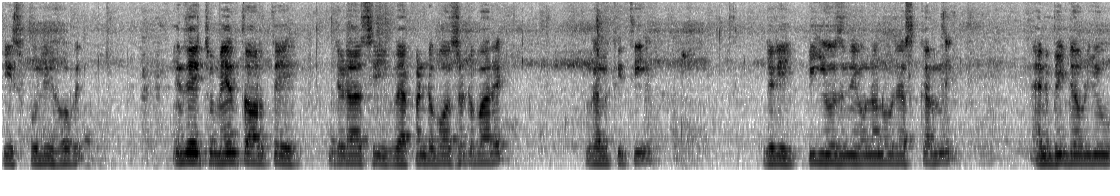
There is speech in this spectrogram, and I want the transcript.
ਪੀਸਫੁਲੀ ਹੋਵੇ। ਇਹਦੇ ਵਿੱਚ ਮੇਨ ਤੌਰ ਤੇ ਜਿਹੜਾ ਅਸੀਂ ਵੈਪਨ ਡਿਪੋਜ਼ਿਟ ਬਾਰੇ ਗੱਲ ਕੀਤੀ ਹੈ, ਜਿਹੜੀ ਪੀਯੂਜ਼ ਨੇ ਉਹਨਾਂ ਨੂੰ ਅਰੈਸਟ ਕਰਨ ਲਈ ਐਨਬੀਡਬਲਯੂ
